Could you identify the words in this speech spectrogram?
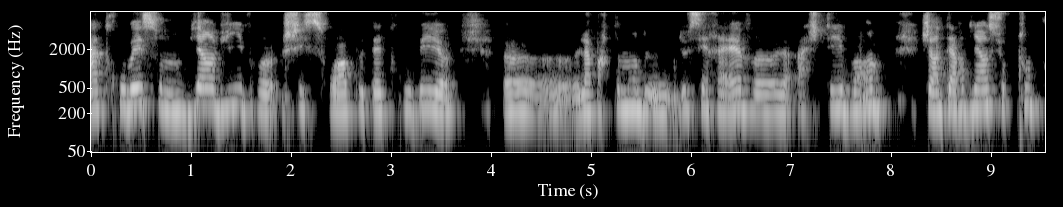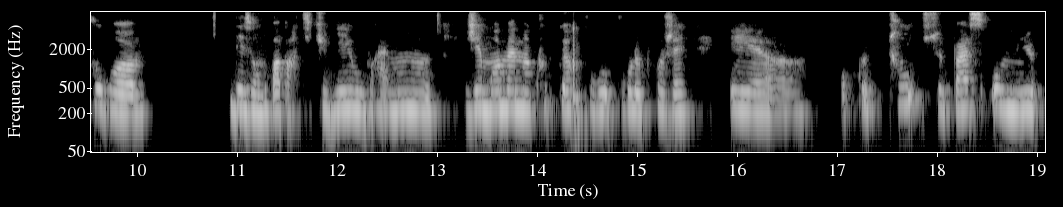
à trouver son bien-vivre chez soi, peut-être trouver l'appartement de, ses rêves, acheter, vendre. J'interviens surtout pour des endroits particuliers où vraiment euh, j'ai moi-même un coup de cœur pour, pour le projet et euh, pour que tout se passe au mieux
